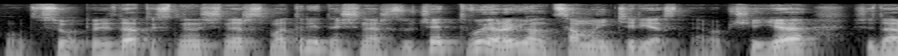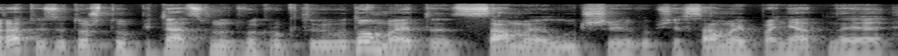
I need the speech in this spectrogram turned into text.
Вот, все, то есть, да, то есть ты начинаешь смотреть, начинаешь изучать, твой район это самое интересное. Вообще, я всегда радуюсь за то, что 15 минут вокруг твоего дома это самое лучшее, вообще самое понятное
